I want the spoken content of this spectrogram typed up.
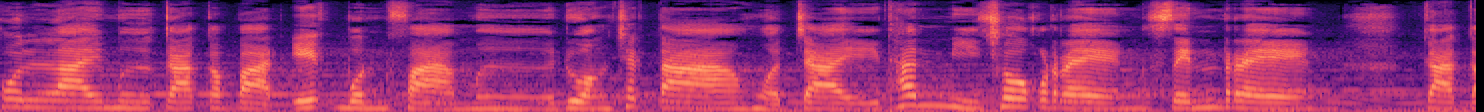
คนลายมือกากบาทเอ็กบนฝ่ามือ ดวงชะตาหัวใจ ท่านมีโชคแรง เซนแรง กาก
